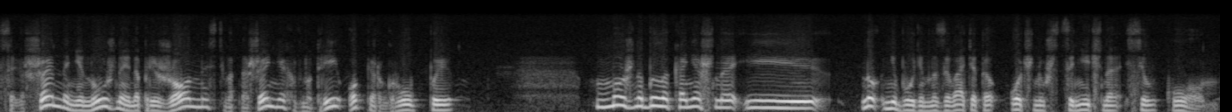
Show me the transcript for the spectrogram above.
совершенно ненужная напряженность в отношениях внутри опергруппы. Можно было, конечно, и ну, не будем называть это очень уж цинично силком.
